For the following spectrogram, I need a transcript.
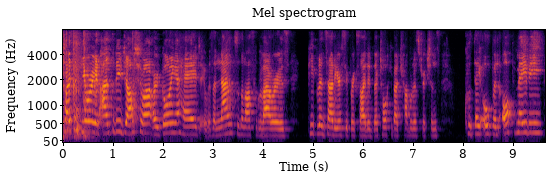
Tyson Fury and Anthony Joshua are going ahead. It was announced in the last couple of hours. People in Saudi are super excited. They're talking about travel restrictions. Could they open up maybe?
